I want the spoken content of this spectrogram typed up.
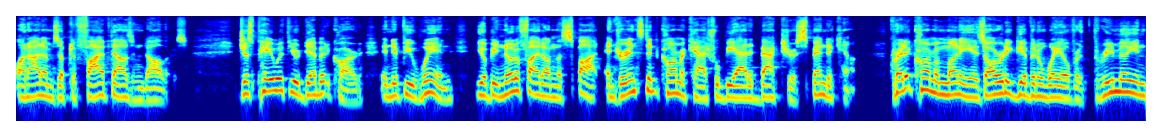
on items up to $5,000. Just pay with your debit card, and if you win, you'll be notified on the spot, and your instant Karma cash will be added back to your spend account. Credit Karma Money has already given away over $3 million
